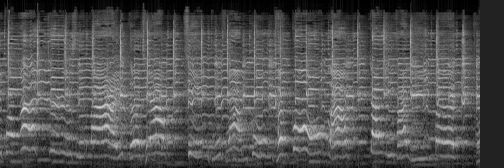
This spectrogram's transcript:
一封啊，知心来得巧，前途换功成功劳，张一帆一本传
